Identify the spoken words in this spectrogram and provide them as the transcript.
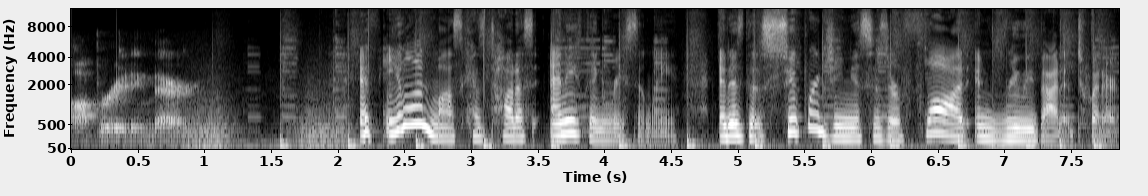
operating there. If Elon Musk has taught us anything recently, it is that super geniuses are flawed and really bad at Twitter.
